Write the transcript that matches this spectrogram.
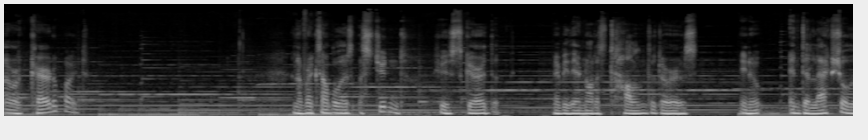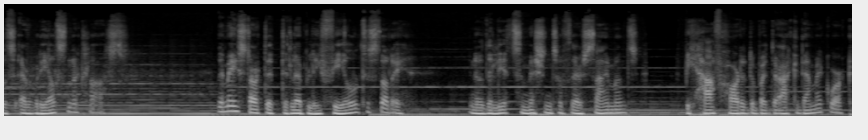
or cared about. Another example is a student who's scared that maybe they're not as talented or as, you know, intellectual as everybody else in their class. They may start to deliberately fail to study, you know, the late submissions of their assignments, be half hearted about their academic work.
